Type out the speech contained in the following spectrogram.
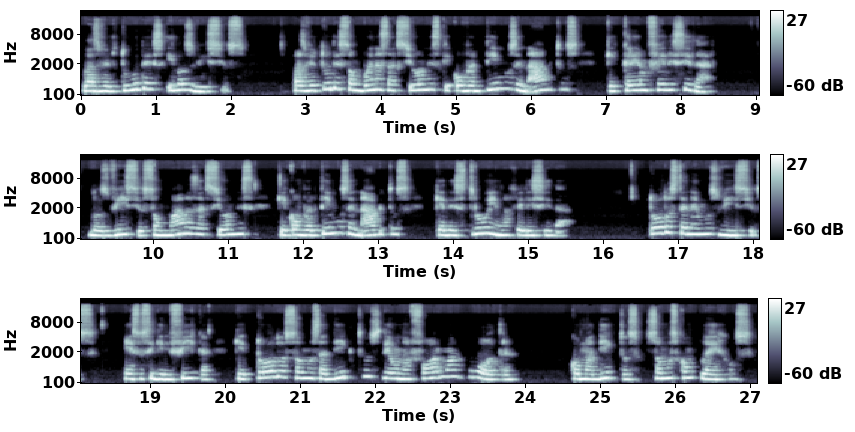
las virtudes y los vicios. Las virtudes son buenas acciones que convertimos en hábitos que crean felicidad. Los vicios son malas acciones que convertimos en hábitos que destruyen la felicidad. Todos tenemos vicios. Eso significa que todos somos adictos de una forma u otra. Como adictos somos complejos.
